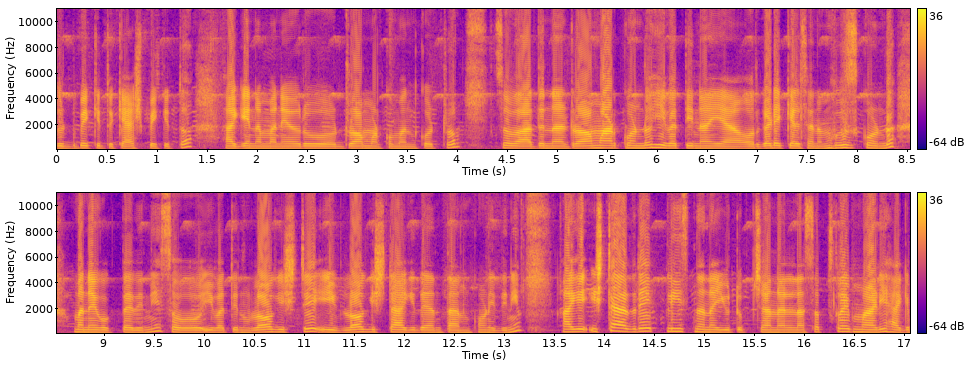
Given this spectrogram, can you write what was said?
ದುಡ್ಡು ಬೇಕಿತ್ತು ಕ್ಯಾಶ್ ಬೇಕಿತ್ತು. ಹಾಗೆ ನಮ್ಮ ಮನೆಯವರು ಡ್ರಾ ಮಾಡ್ಕೊಂಬಂದು ಕೊಟ್ಟರು ಸೊ ಅದನ್ನು ಡ್ರಾ ಮಾಡಿಕೊಂಡು ಇವತ್ತಿನ ಹೊರಗಡೆ ಕೆಲಸನ ಮುಗಿಸ್ಕೊಂಡು ಮನೆಗೆ ಹೋಗ್ತಾ ಇದ್ದೀನಿ ಸೊ ಇವತ್ತಿನ ವ್ಲಾಗ್ ಇಷ್ಟೇ. ಈ ವ್ಲಾಗ್ ಇಷ್ಟ ಆಗಿದೆ ಅಂತ ಅಂದ್ಕೊಂಡಿದ್ದೀನಿ ಹಾಗೆ ಇಷ್ಟ ಆದರೆ ಪ್ಲೀಸ್ ನನ್ನ ಯೂಟ್ಯೂಬ್ ಚಾನಲ್ನ ಸಬ್ಸ್ಕ್ರೈಬ್ ಮಾಡಿ, ಹಾಗೆ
